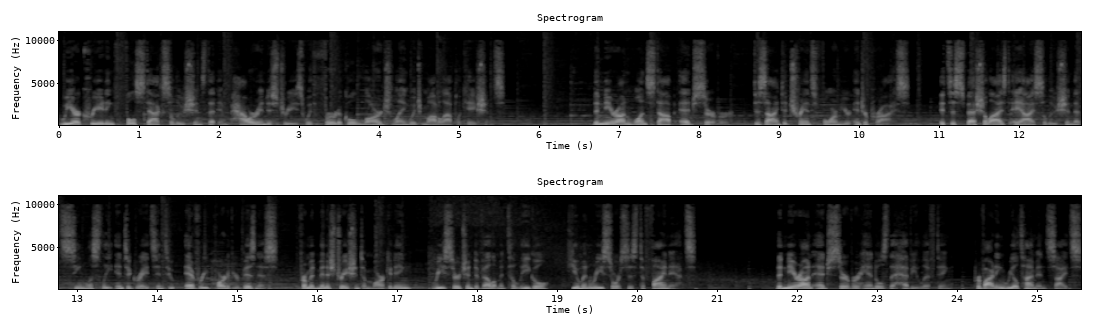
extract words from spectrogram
We are creating full-stack solutions that empower industries with vertical large language model applications. The Kneron One-Stop Edge Server, designed to transform your enterprise. It's a specialized AI solution that seamlessly integrates into every part of your business, from administration to marketing, research and development to legal, human resources to finance. The Kneron Edge Server handles the heavy lifting, providing real-time insights,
